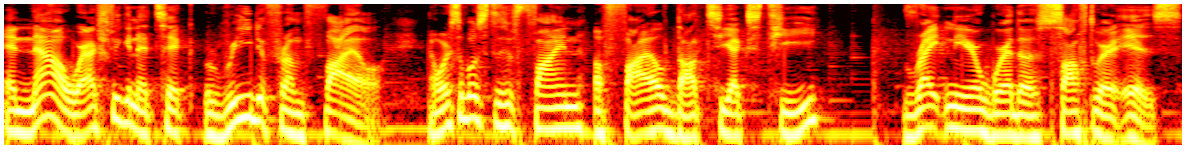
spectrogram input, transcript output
And now we're actually going to tick read from file. And we're supposed to find a file.txt right near where the software is.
